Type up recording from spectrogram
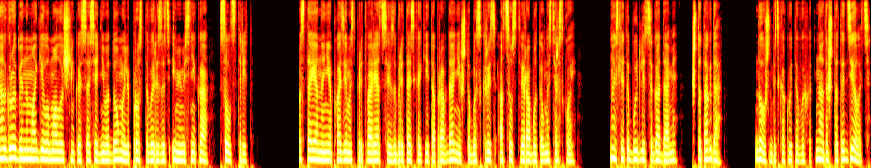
Надгробие на могилу молочника из соседнего дома или просто вырезать имя мясника Солт-стрит. Постоянная необходимость притворяться и изобретать какие-то оправдания, чтобы скрыть отсутствие работы в мастерской. Но если это будет длиться годами, что тогда? Должен быть какой-то выход, надо что-то делать.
